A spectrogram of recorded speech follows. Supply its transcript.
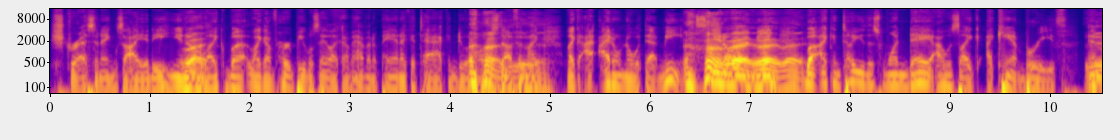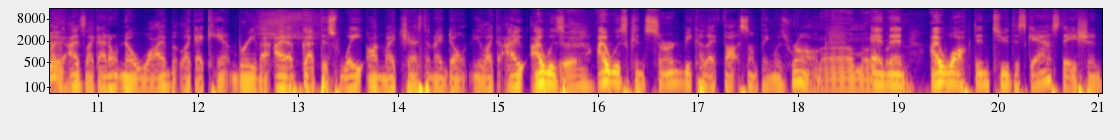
stress and anxiety, you know, Right. like but like I've heard people say like I'm having a panic attack and doing all this stuff, and like like I, I don't know what that means. You know what I mean? right, right. But I can tell you this one day I was like I can't breathe, and like I was like I don't know why, but like I can't breathe. I, I have got this weight on my chest, and I don't You like I I was Yeah. I was concerned because I thought something was wrong. Nah, and then. I walked into this gas station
